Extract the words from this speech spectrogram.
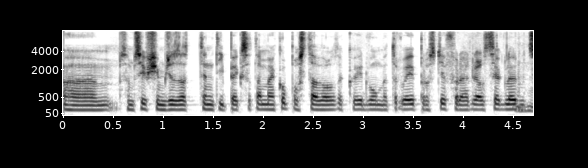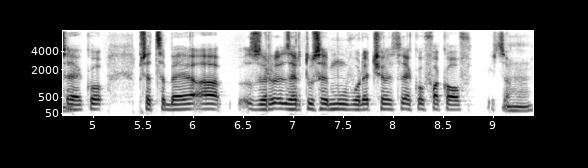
um, jsem si všiml, že za ten týpek se tam jako postavil, takový dvoumetrový prostě Fred, dal si jakhle ruce uh-huh. jako před sebe a z, z rtu se mu odečel jako fuck off, víš co. Uh-huh.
